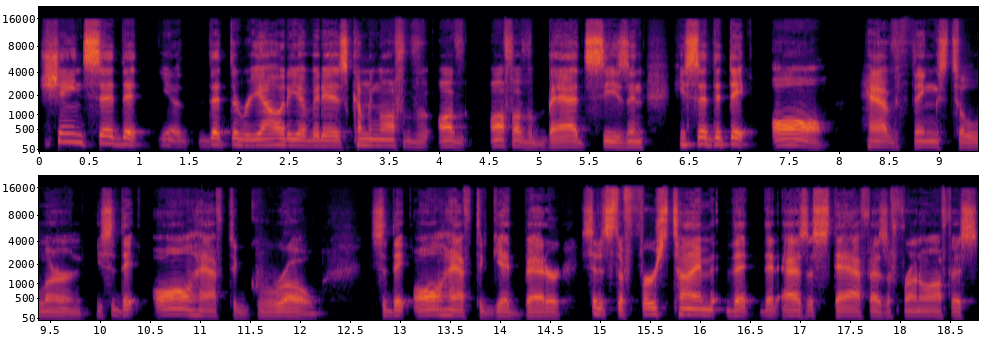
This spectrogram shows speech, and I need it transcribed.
Schoen said that you know that the reality of it is coming off of, of off of a bad season. He said that they all have things to learn. He said they all have to grow. He said they all have to get better. He said it's the first time that that as a staff, as a front office,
